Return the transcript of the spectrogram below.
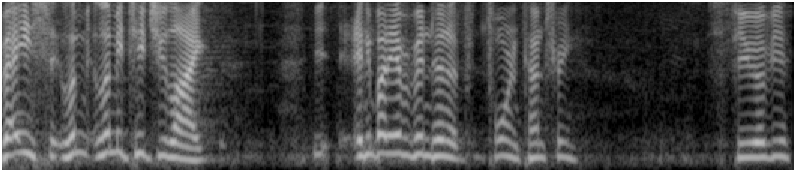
basic, let me, let me teach you like, anybody ever been to a foreign country? a few of you.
